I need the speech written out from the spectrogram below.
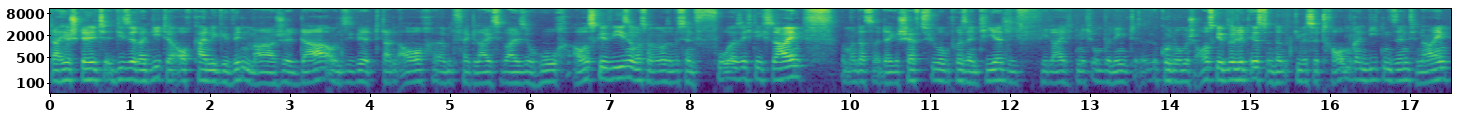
Daher stellt diese Rendite auch keine Gewinnmarge dar und sie wird dann auch ähm, vergleichsweise hoch ausgewiesen. Muss man immer so ein bisschen vorsichtig sein, wenn man das der Geschäftsführung präsentiert, die vielleicht vielleicht nicht unbedingt äh, ökonomisch ausgebildet ist und dann gewisse Traumrenditen sind. Nein,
